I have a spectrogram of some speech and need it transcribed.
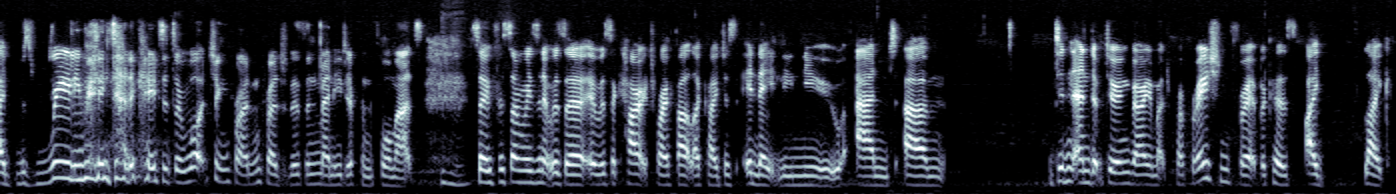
I was really, really dedicated to watching Pride and Prejudice in many different formats. So for some reason, it was a, it was a character I felt like I just innately knew and um, didn't end up doing very much preparation for it because I, like,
